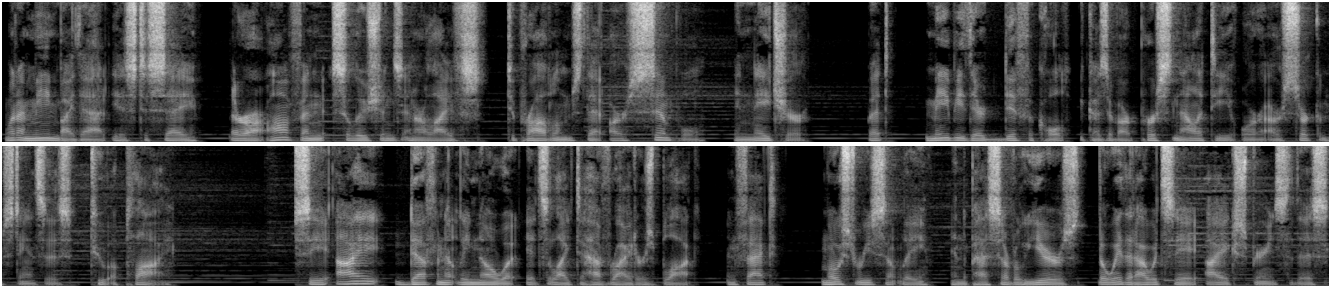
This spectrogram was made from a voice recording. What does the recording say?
What I mean by that is to say, there are often solutions in our lives to problems that are simple in nature, but maybe they're difficult because of our personality or our circumstances to apply. See, I definitely know what it's like to have writer's block. In fact, most recently, in the past several years, the way that I would say I experienced this,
